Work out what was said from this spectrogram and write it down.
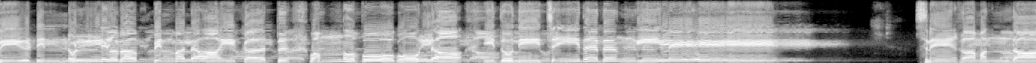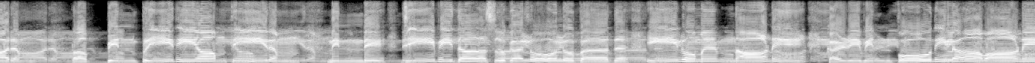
വീടിനുള്ളിൽ റബ്ബിൻ മലായിക്കത്ത് വന്നു പോകൂല. ഇതു നീ ചെയ്തതെങ്കിലേ. സ്നേഹമന്താരം റബ്ബിൻ പ്രീതിയാം തീരം നിന്റെ ജീവിത സുഖലോലുപത ഈലുമെന്നാണ്. കഴിവിൻ പോനിലാവാണേ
